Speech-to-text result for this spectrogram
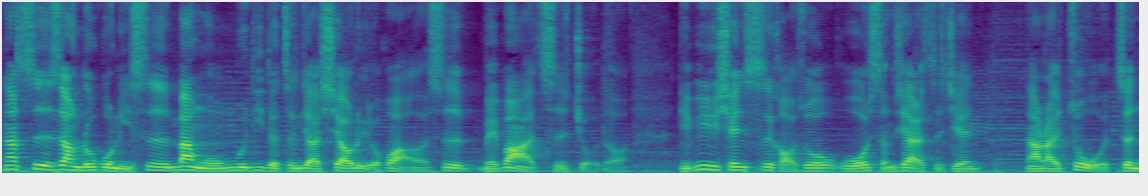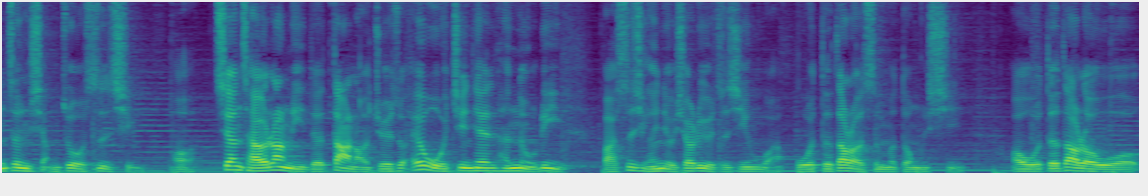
那事实上，如果你是漫无目的的增加效率的话，而是没办法持久的哦。你必须先思考，说我省下的时间。拿来做我真正想做的事情哦，这样才会让你的大脑觉得说，哎，我今天很努力，把事情很有效率的执行完，我得到了什么东西哦？我得到了我，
